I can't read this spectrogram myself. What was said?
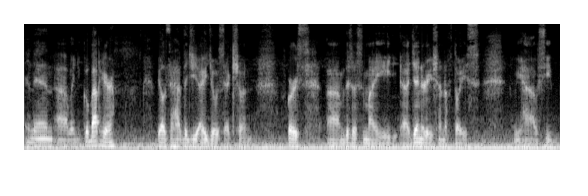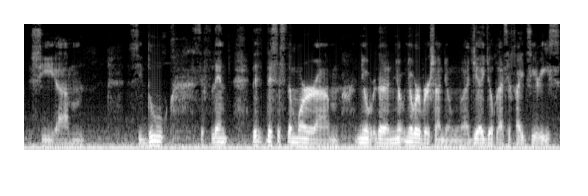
And then uh, when you go back here we also have the G.I. Joe section. Of course um, this is my uh, generation of toys. We have si si um, si Duke si Flint. This this is the more um, new the new, newer version yung uh, GI Joe classified series.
